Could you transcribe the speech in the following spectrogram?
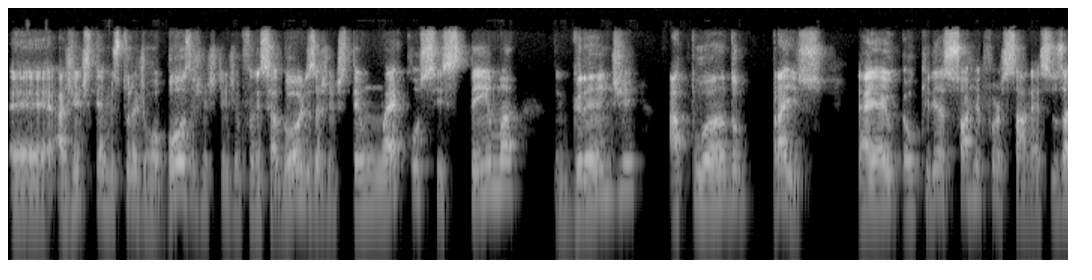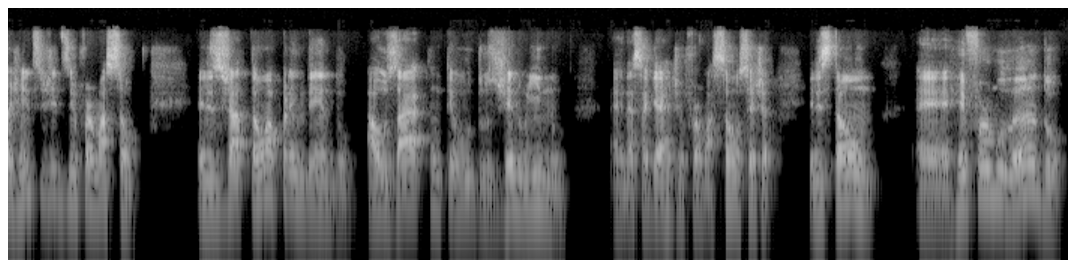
é, a gente tem a mistura de robôs, a gente tem de influenciadores, a gente tem um ecossistema grande atuando para isso. Né? E aí eu, eu, queria só reforçar, né? Se os agentes de desinformação eles já estão aprendendo a usar conteúdos genuíno é, nessa guerra de informação, ou seja, eles estão é, reformulando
